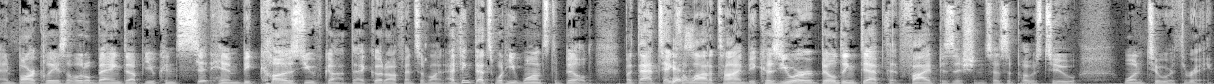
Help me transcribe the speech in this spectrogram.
and Barkley is a little banged up, you can sit him because you've got that good offensive line. I think that's what he wants to build, but that takes yes. a lot of time because you are building depth at five positions as opposed to one, two, or three.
